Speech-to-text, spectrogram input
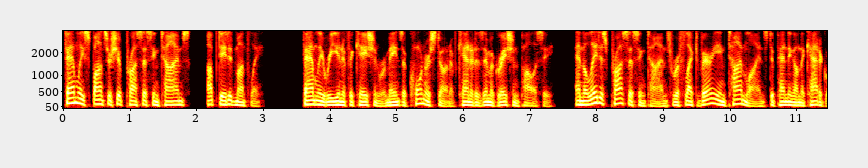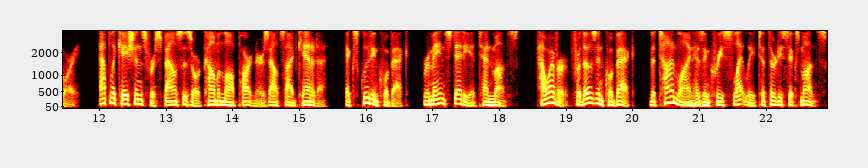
Family sponsorship processing times, updated monthly. Family reunification remains a cornerstone of Canada's immigration policy, and the latest processing times reflect varying timelines depending on the category. Applications for spouses or common-law partners outside Canada, excluding Quebec, remain steady at 10 months. However, for those in Quebec, the timeline has increased slightly to 36 months.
